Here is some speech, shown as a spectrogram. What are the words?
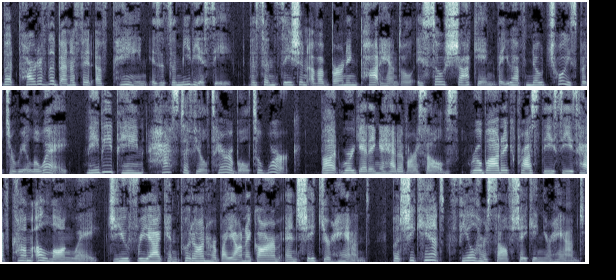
But part of the benefit of pain is its immediacy. The sensation of a burning pot handle is so shocking that you have no choice but to reel away. Maybe pain has to feel terrible to work. But we're getting ahead of ourselves. Robotic prostheses have come a long way. Giuffria can put on her bionic arm and shake your hand, but she can't feel herself shaking your hand.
